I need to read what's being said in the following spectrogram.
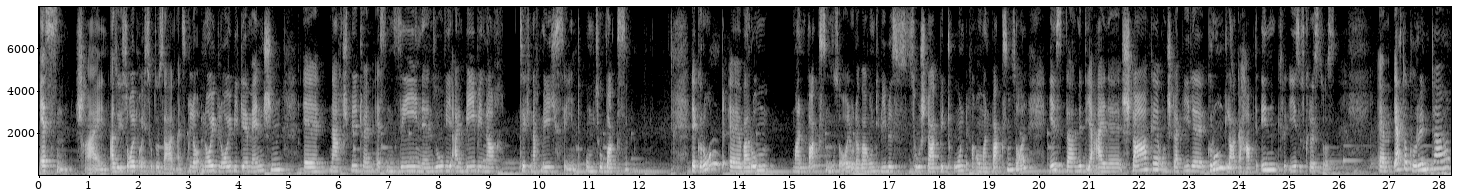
Essen schreien. Also ihr sollt euch sozusagen als neugläubige Menschen äh, nach spirituellem Essen sehnen, so wie ein Baby nach, sich nach Milch sehnt, um zu wachsen. Der Grund, äh, warum man wachsen soll oder warum die Bibel so stark betont, warum man wachsen soll, ist, damit ihr eine starke und stabile Grundlage habt in Jesus Christus. Ähm, 1. Korinther,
